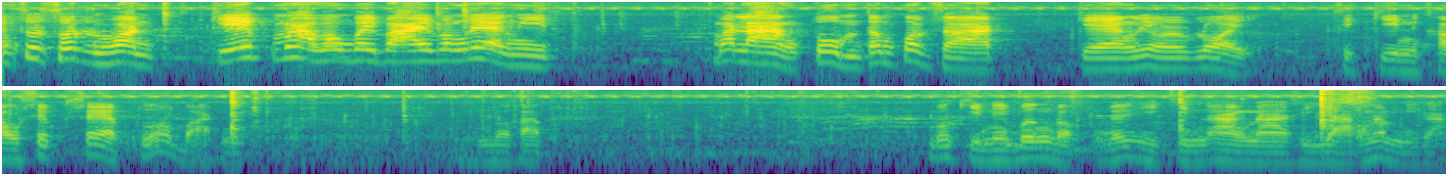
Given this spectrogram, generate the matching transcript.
งสดสดๆร้อนเก็บมาบางใบายๆบางแรกนี่มาล้างต้มทำความสะอาดแกงเรียบร้อยสิกินเขาแซ่บๆตัวบาดนี่เห็นบ่ครับบ่กินให้เบิ่งดอกแล้วสิกินอ่างนาสิอยางน้ำอีกอะ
